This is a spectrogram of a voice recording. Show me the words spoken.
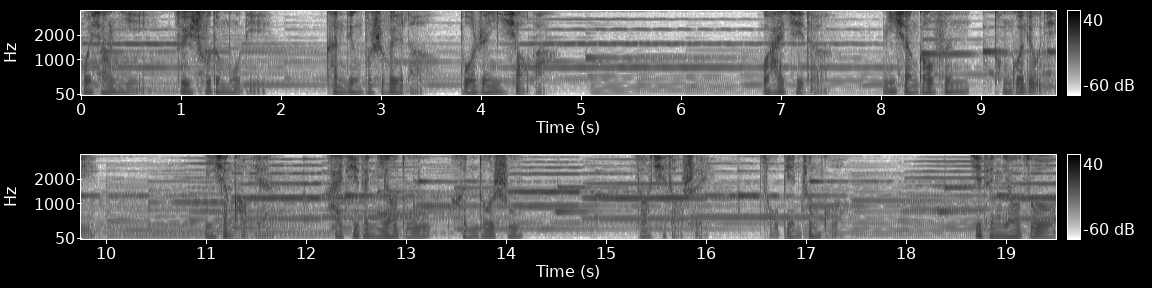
我想你最初的目的，肯定不是为了博人一笑吧。我还记得，你想高分通过六级，你想考研，还记得你要读很多书，早起早睡，走遍中国。记得你要做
